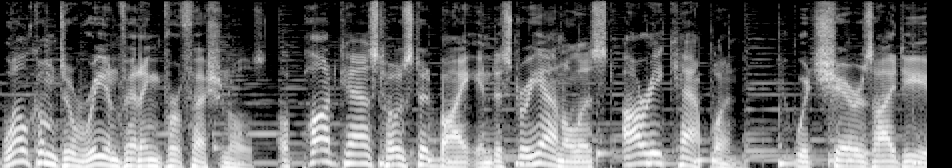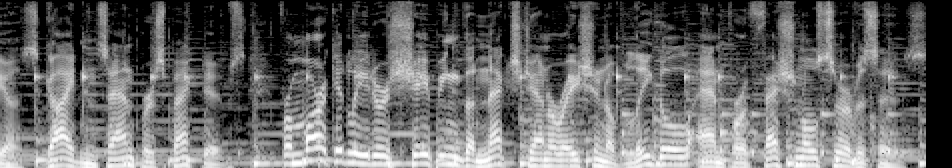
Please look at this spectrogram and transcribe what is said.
Welcome to Reinventing Professionals, a podcast hosted by industry analyst Ari Kaplan, which shares ideas, guidance, and perspectives from market leaders shaping the next generation of legal and professional services.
